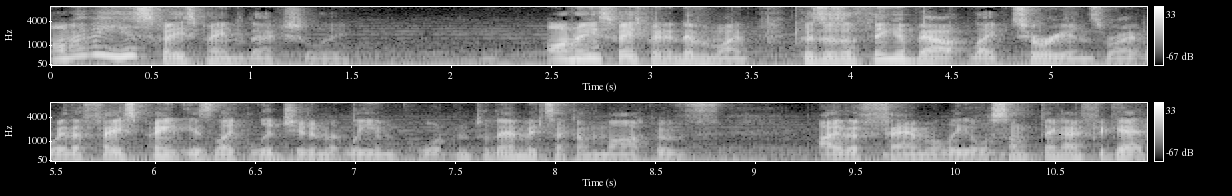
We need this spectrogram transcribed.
Oh, maybe he is face painted actually. Oh no, he's face painted. Never mind. Because there's a thing about like Turians, right, where the face paint is like legitimately important to them. It's like a mark of either family or something. I forget.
